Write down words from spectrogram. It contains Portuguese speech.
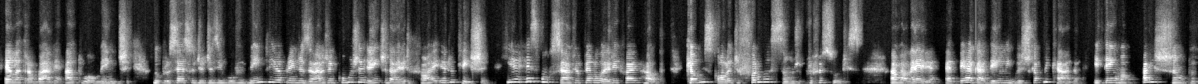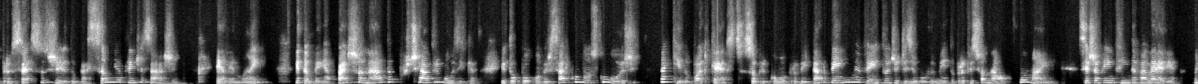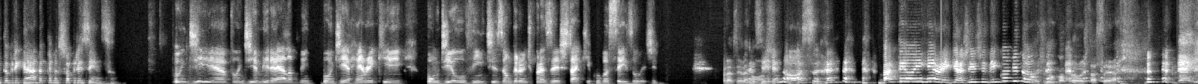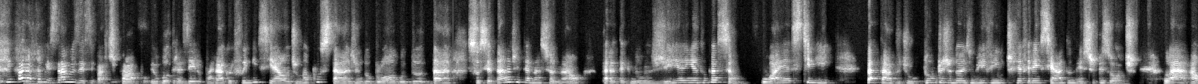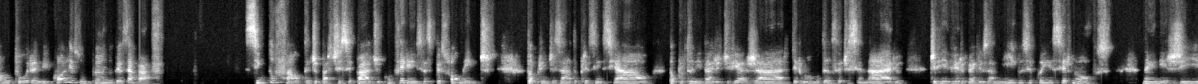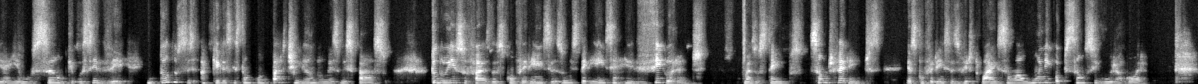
Ela trabalha atualmente no processo de desenvolvimento e aprendizagem como gerente da Edify Education e é responsável pelo Edify Hub, que é uma escola de formação de professores. A Valéria é PhD em Linguística Aplicada e tem uma paixão por processos de educação e aprendizagem. Ela é mãe, e também apaixonada por teatro e música, e topou conversar conosco hoje aqui no podcast sobre como aproveitar bem um evento de desenvolvimento profissional online. Seja bem-vinda, Valéria. Muito obrigada pela sua presença. Bom dia, bom dia, Mirella, bom dia, Henrique, bom dia, ouvintes. É um grande prazer estar aqui com vocês hoje. Prazer é Prazer nosso. Prazer é nosso. Bateu, hein, Harry, que a gente nem combinou. Hoje não combinou, hoje está certo. e para começarmos esse bate-papo, eu vou trazer o parágrafo inicial de uma postagem do blog do, da Sociedade Internacional para Tecnologia e Educação, o ISTE, datado de outubro de 2020, referenciado neste episódio. Lá, a autora Nicole Zumpano desabafa. Sinto falta de participar de conferências pessoalmente, do aprendizado presencial, da oportunidade de viajar, ter uma mudança de cenário, de rever velhos amigos e conhecer novos, da energia e emoção que você vê em todos aqueles que estão compartilhando o mesmo espaço. Tudo isso faz das conferências uma experiência revigorante. Mas os tempos são diferentes e as conferências virtuais são a única opção segura agora.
